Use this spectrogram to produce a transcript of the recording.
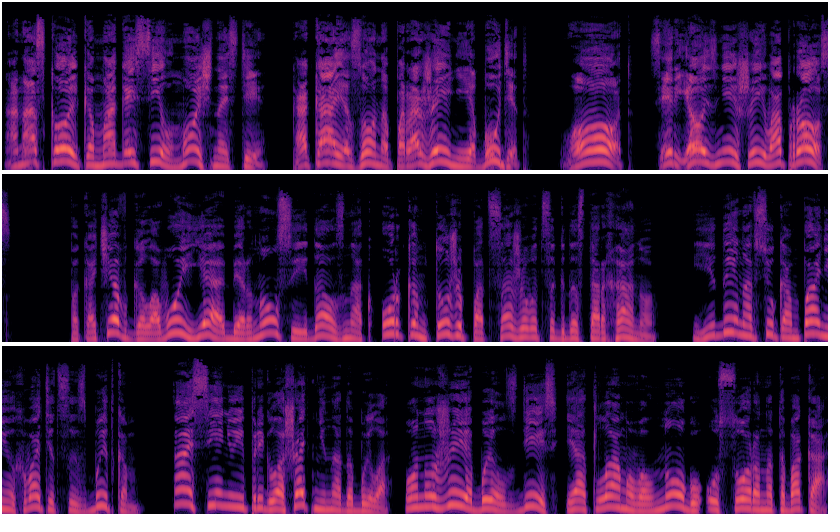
А насколько магосил мощности? Какая зона поражения будет? Вот, Серьезнейший вопрос!» Покачав головой, я обернулся и дал знак оркам тоже подсаживаться к Дастархану. Еды на всю компанию хватит с избытком. А Сеню и приглашать не надо было. Он уже был здесь и отламывал ногу у Сорона табака.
